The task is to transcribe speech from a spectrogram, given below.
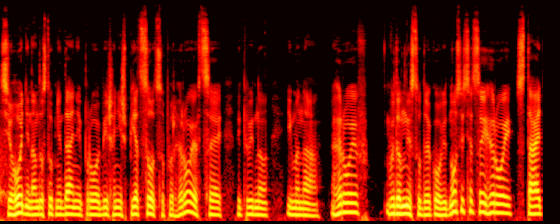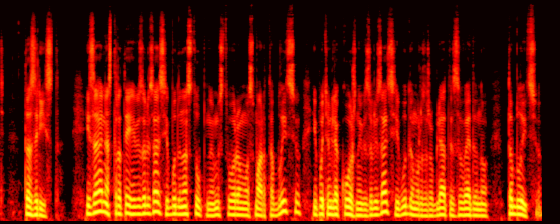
Сьогодні нам доступні дані про більше ніж 500 супергероїв. Це відповідно імена героїв, видавництво до якого відноситься цей герой, стать та зріст. І загальна стратегія візуалізації буде наступною. Ми створимо смарт-таблицю, і потім для кожної візуалізації будемо розробляти зведену таблицю.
